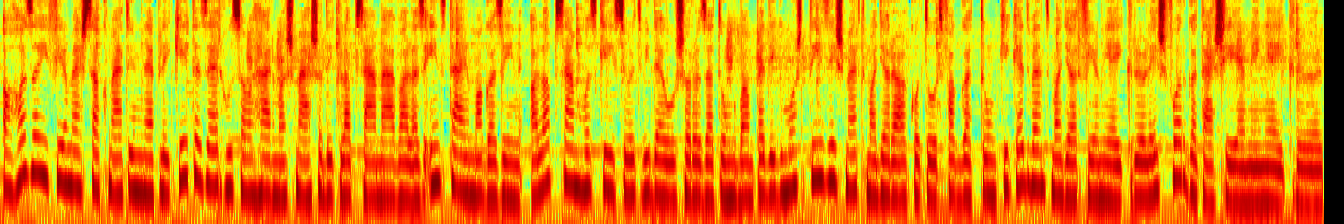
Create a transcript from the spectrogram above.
A hazai filmes szakmát ünnepli 2023-as második lapszámával az InStyle magazin, a lapszámhoz készült videósorozatunkban pedig most tíz ismert magyar alkotót faggattunk ki kedvenc magyar filmjeikről és forgatási élményeikről.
